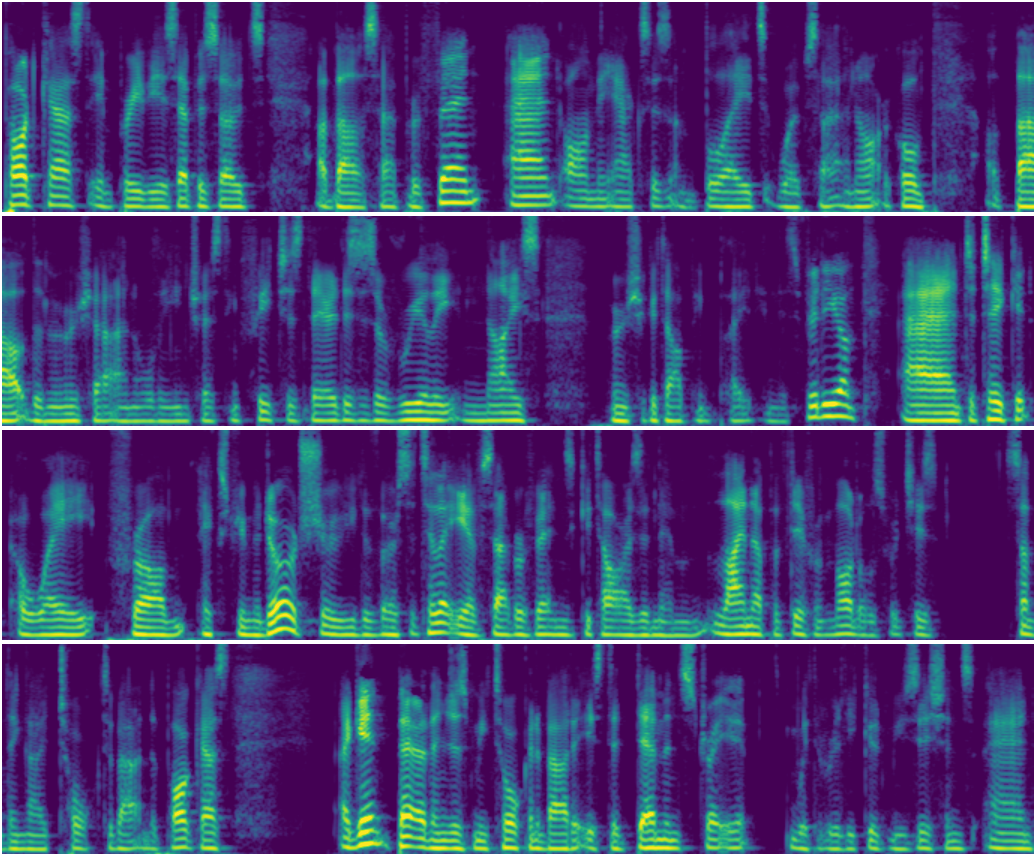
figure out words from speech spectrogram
podcast in previous episodes about Sabrafen and on the Axes and Blades website an article about the Marusha and all the interesting features there. This is a really nice Marusha guitar being played in this video. And to take it away from Extremoduro to show you the versatility of Sabrafen's guitars and them lineup of different models, which is something I talked about in the podcast. Again, better than just me talking about it is to demonstrate it with really good musicians. And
